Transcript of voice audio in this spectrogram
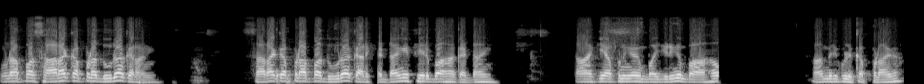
ਹੁਣ ਆਪਾਂ ਸਾਰਾ ਕੱਪੜਾ ਦੂਰਾ ਕਰਾਂਗੇ। ਸਾਰਾ ਕੱਪੜਾ ਆਪਾਂ ਦੂਰਾ ਕਰ ਕੱਢਾਂਗੇ, ਫਿਰ ਬਾਹਾਂ ਕੱਢਾਂਗੇ। ਤਾਂ ਕਿ ਆਪਣੀਆਂ ਜਿਹੜੀਆਂ ਬਾਹਾਂ ਆ ਮੇਰੇ ਕੋਲ ਕੱਪੜਾ ਹੈਗਾ।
